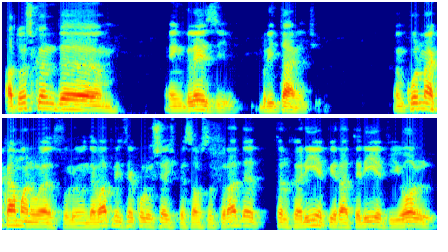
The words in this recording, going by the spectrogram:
Atunci când uh, englezii, britanicii, în culmea Commonwealth-ului, undeva prin secolul XVI, s-au săturat de tâlhărie, piraterie, viol,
